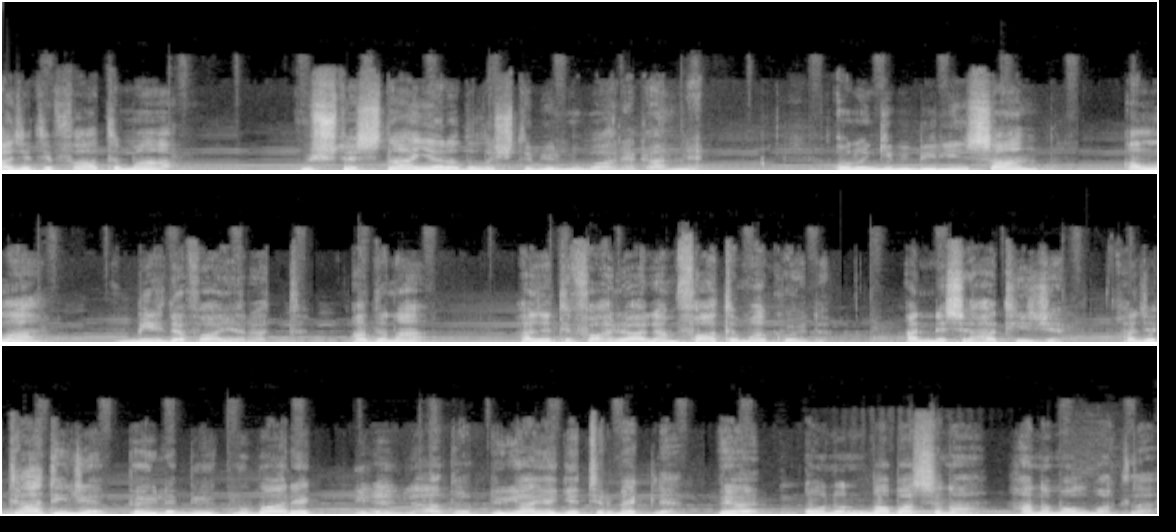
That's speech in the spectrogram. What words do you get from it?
Hazreti Fatıma müstesna yaratılıştı bir mübarek anne. Onun gibi bir insan Allah bir defa yarattı. Adına Hazreti Fahri Alem Fatıma koydu. Annesi Hatice. Hazreti Hatice böyle büyük mübarek bir evladı dünyaya getirmekle ve onun babasına hanım olmakla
